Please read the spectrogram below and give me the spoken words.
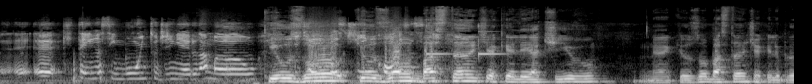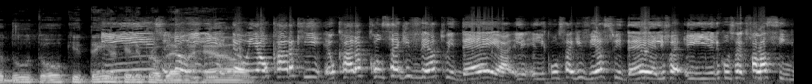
É, é, que tem assim muito dinheiro na mão que usou que, que usou bastante aquele ativo né, que usou bastante aquele produto ou que tem Isso, aquele problema não, e, real. Não, e é o cara que o cara consegue ver a tua ideia, ele, ele consegue ver a sua ideia, ele, e ele consegue falar assim,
